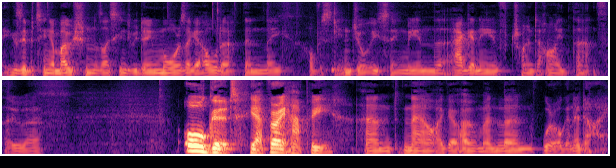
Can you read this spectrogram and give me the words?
exhibiting emotions, I seem to be doing more as I get older. Then they obviously enjoy seeing me in the agony of trying to hide that. So uh, all good. Yeah, very happy. And now I go home and learn we're all going to die.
